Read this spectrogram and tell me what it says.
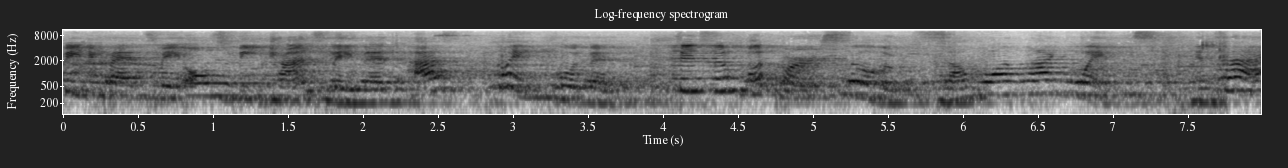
pinnipeds may also be translated as wing-footed, since the flippers will look somewhat like wings. In fact,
